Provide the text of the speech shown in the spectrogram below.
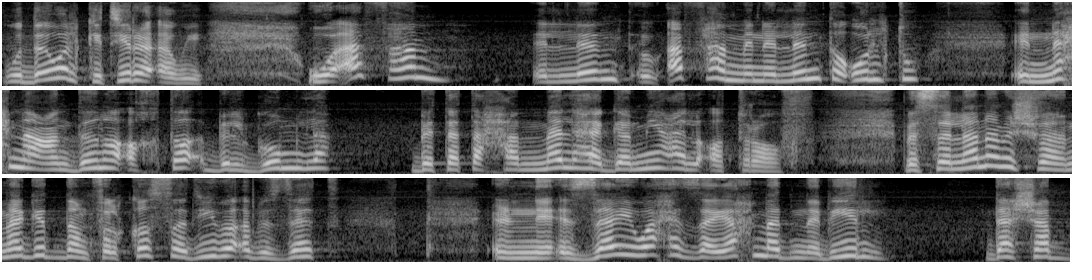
ودول كتيرة قوي. وأفهم اللي انت أفهم من اللي أنت قلته إن إحنا عندنا أخطاء بالجملة بتتحملها جميع الأطراف. بس اللي أنا مش فاهماه جدا في القصة دي بقى بالذات إن إزاي واحد زي أحمد نبيل ده شاب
